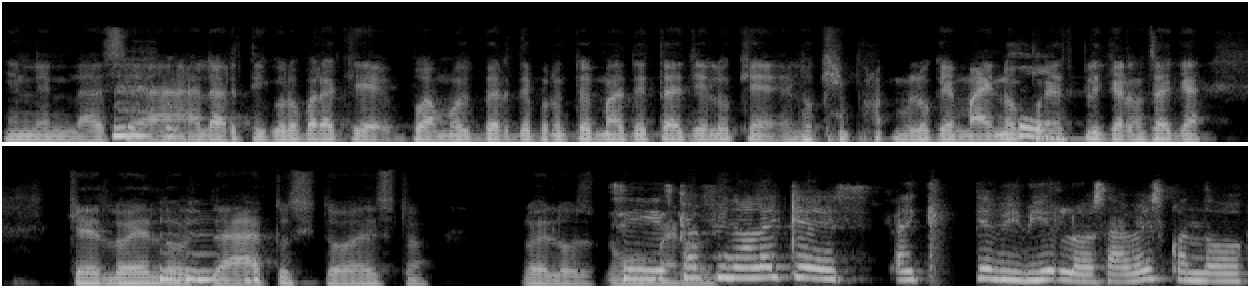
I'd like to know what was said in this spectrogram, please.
en el enlace al artículo para que podamos ver de pronto en más detalle lo que, lo que, lo que May no puede explicarnos acá, qué es lo de los datos y todo esto. Lo de los números. Sí, es que al final hay que, hay que vivirlo, ¿sabes? Cuando,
